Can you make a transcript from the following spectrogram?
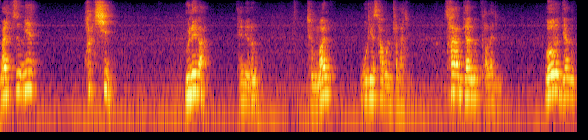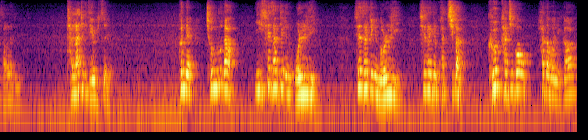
말씀의 확신, 은혜가 되면은 정말 우리의 사고는 달라집니다. 사람 대한 것도 달라집니다. 어른 대한 것도 달라집니다. 달라지게 되어 있어요. 근데 전부 다 이 세상적인 원리, 세상적인 논리, 세상적인 가치관, 그것 가지고 하다 보니까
